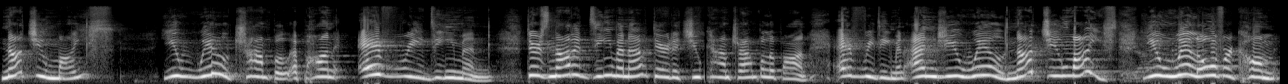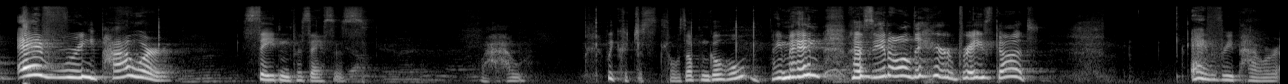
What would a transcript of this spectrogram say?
not you might. You will trample upon every demon. There's not a demon out there that you can't trample upon. Every demon. And you will, not you might, you will overcome every power Satan possesses. Wow. We could just close up and go home. Amen. That's it all there. Praise God. Every power.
